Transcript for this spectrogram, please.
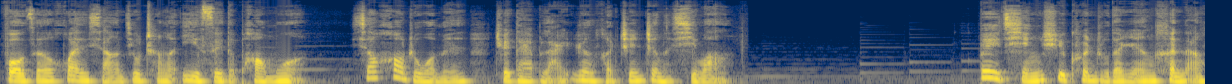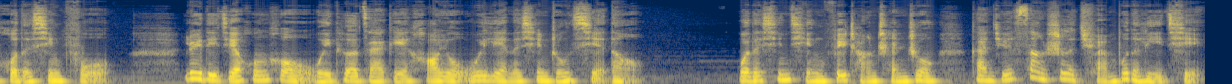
否则幻想就成了易碎的泡沫，消耗着我们，却带不来任何真正的希望。被情绪困住的人很难获得幸福。”绿地结婚后，维特在给好友威廉的信中写道：“我的心情非常沉重，感觉丧失了全部的力气。”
